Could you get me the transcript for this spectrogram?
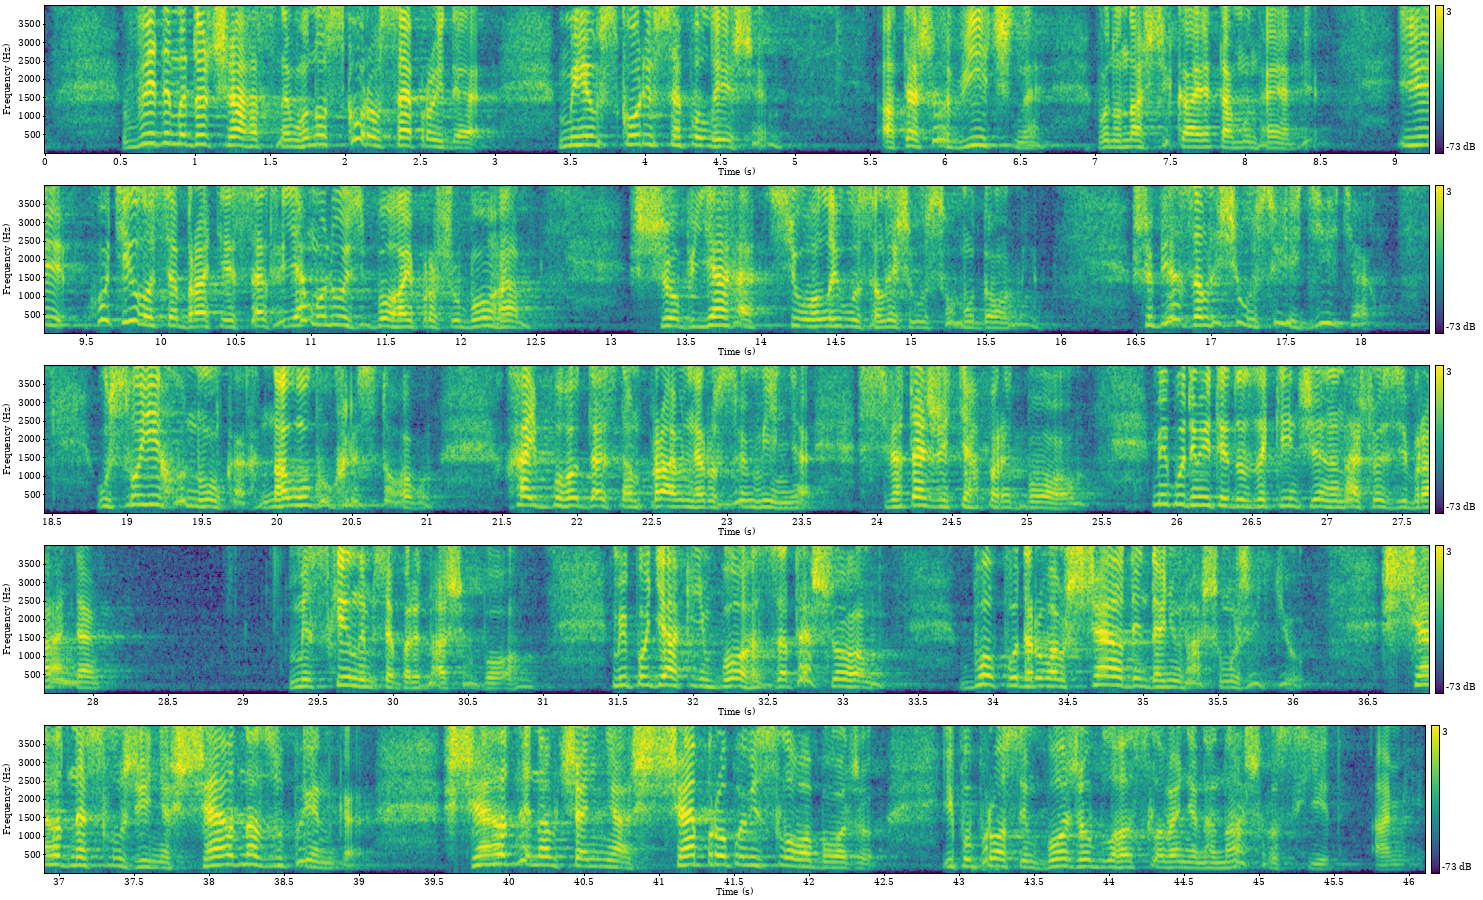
Видиме дочасне, воно скоро все пройде. Ми вскорі все полишимо. А те, що вічне, воно нас чекає там у небі. І хотілося, браті і сестри, я молюсь Бога і прошу Бога, щоб я цю оливу залишив у своєму домі, щоб я залишив у своїх дітях, у своїх онуках, науку Христову. Хай Бог дасть нам правильне розуміння, святе життя перед Богом. Ми будемо йти до закінчення нашого зібрання. Ми схилимося перед нашим Богом. Ми подякуємо Бога за те, що Бог подарував ще один день у нашому життю, ще одне служіння, ще одна зупинка, ще одне навчання, ще проповідь Слова Божого. І попросимо Божого благословення на наш розхід. Амінь.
